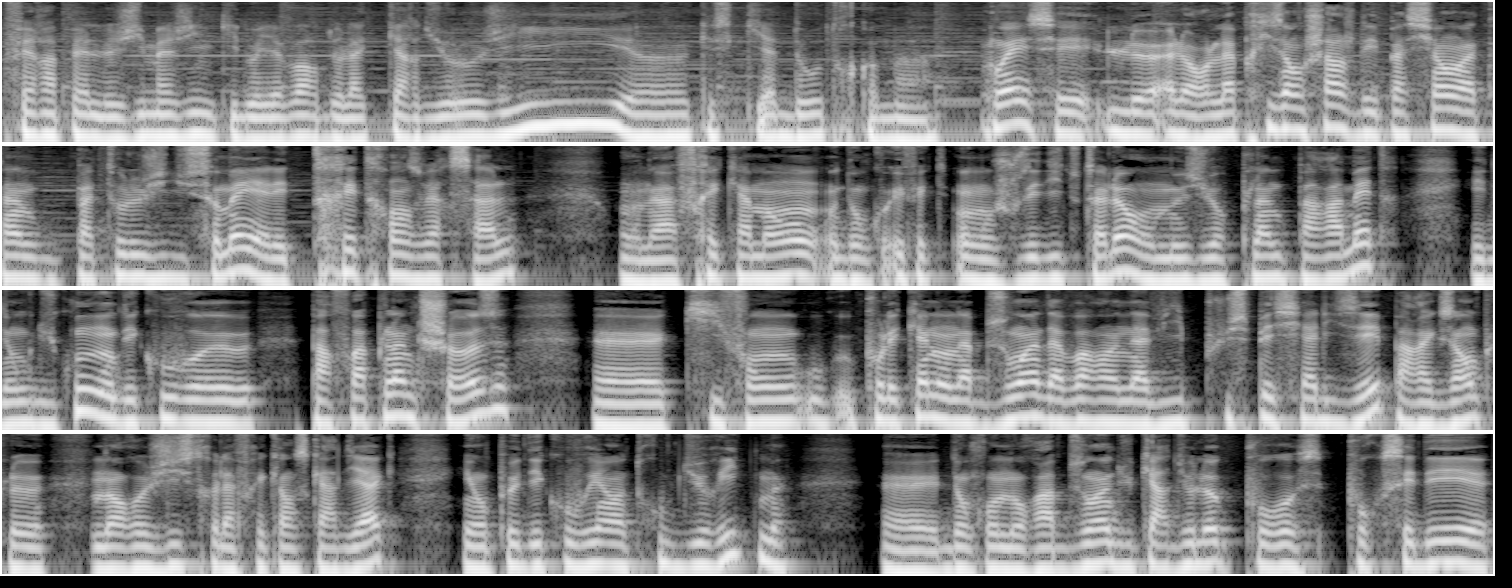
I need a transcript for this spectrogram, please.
faire appel? J'imagine qu'il doit y avoir de la cardiologie. Euh, qu'est-ce qu'il y a d'autre comme... Euh, ouais, c'est le. Alors la prise en charge des patients atteints de pathologie du sommeil, elle est très transversale. On a fréquemment, donc je vous ai dit tout à l'heure, on mesure plein de paramètres et donc du coup on découvre euh, parfois plein de choses euh, qui font, pour lesquelles on a besoin d'avoir un avis plus spécialisé. Par exemple, on enregistre la fréquence cardiaque et on peut découvrir un trouble du rythme. Euh, donc on aura besoin du cardiologue pour pour s'aider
